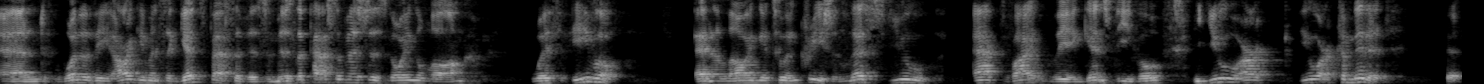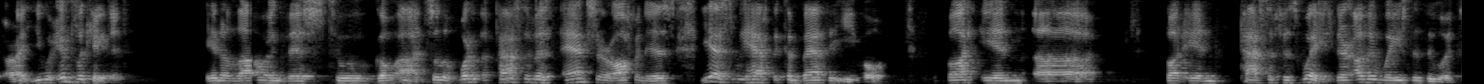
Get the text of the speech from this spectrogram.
And one of the arguments against pacifism is the pacifist is going along with evil and allowing it to increase. Unless you act violently against evil, you are you are committed. All right, you were implicated in allowing this to go on. So the, what the pacifist answer often is, yes, we have to combat the evil, but in uh, but in pacifist ways. There are other ways to do it.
